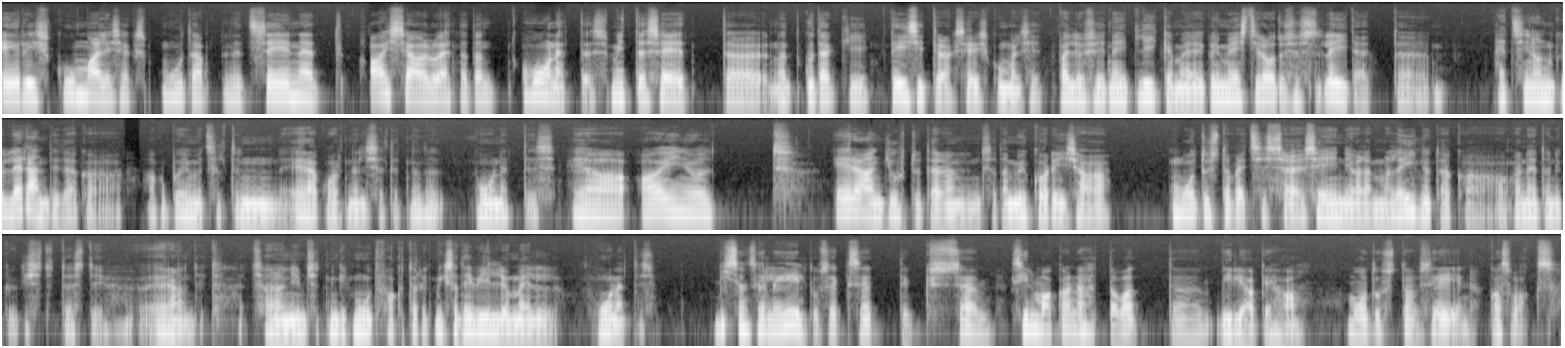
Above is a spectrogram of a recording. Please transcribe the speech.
eriskummaliseks muudab need seened asjaolu, et nad on hoonetes, mitte see, et äh, nad kuidagi teisiti oleks eriskummalised, paljusid neid liike me võime Eesti looduses leida, et äh, et siin on küll erandid, aga, aga põhimõtteliselt on erakordne lihtsalt, et nad on hoonetes ja ainult erandjuhtudel on seda mükoriisa moodustavaid siis seeni olen ma leidnud, aga, aga need on ikkagist tõesti erandid, et seal on ilmselt mingid muud faktorid, miks nad ei vilju meil hoonetes. Mis on selle eelduseks, et üks äh, silmaga nähtavat äh, viljakeha moodustav seen kasvaks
